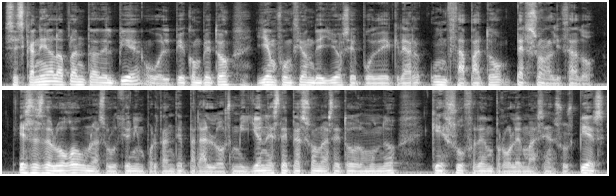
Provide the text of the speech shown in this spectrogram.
Se escanea la planta del pie o el pie completo y en función de ello se puede crear un zapato personalizado. Es desde luego una solución importante para los millones de personas de todo el mundo que sufren problemas en sus pies.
